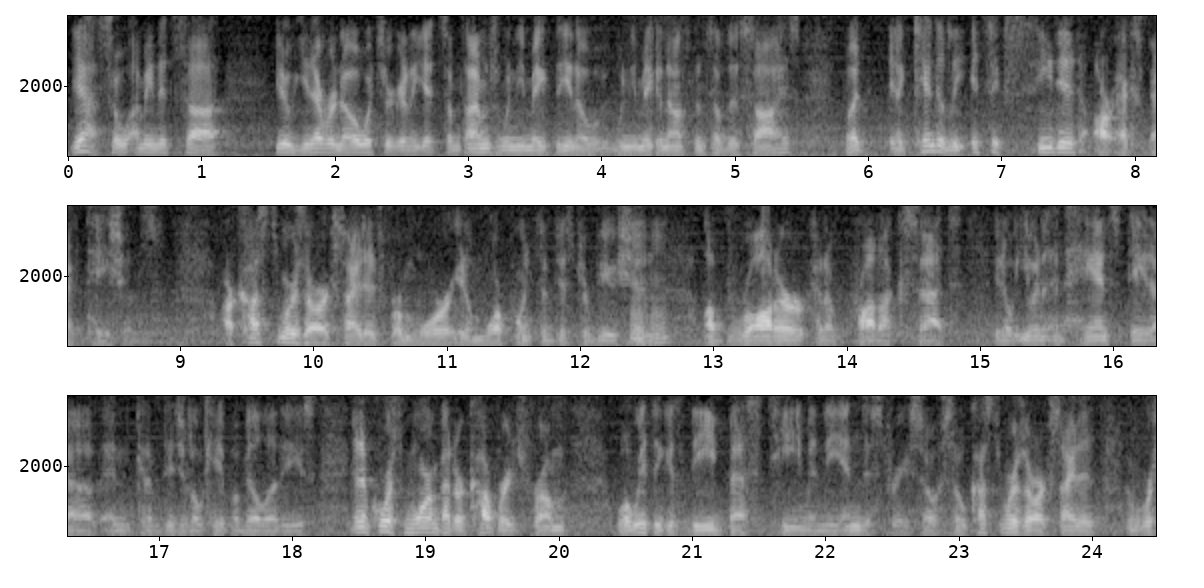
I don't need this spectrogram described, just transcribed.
Yeah, so I mean, it's uh, you know, you never know what you're going to get sometimes when you make the you know when you make announcements of this size. But uh, candidly, it's exceeded our expectations. Our customers are excited for more you know more points of distribution, a broader kind of product set, you know, even enhanced data and kind of digital capabilities, and of course more and better coverage from what we think is the best team in the industry. So so customers are excited. And we're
